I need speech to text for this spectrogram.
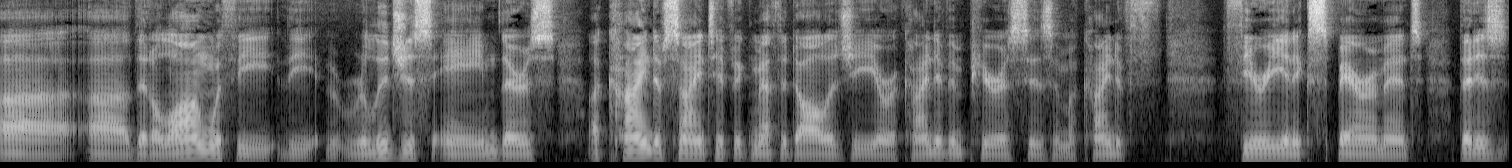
Uh, uh, that along with the, the religious aim, there's a kind of scientific methodology or a kind of empiricism, a kind of theory and experiment that is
